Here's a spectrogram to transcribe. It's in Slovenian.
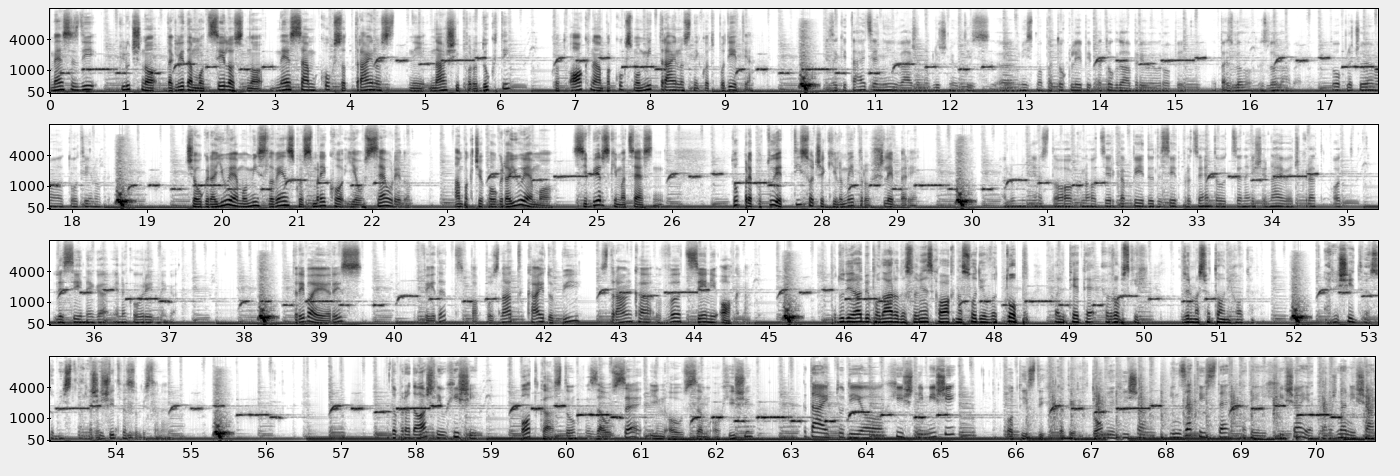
Meni se zdi ključno, da gledamo celostno, ne samo, koliko so trajnostni naši produkti kot okna, ampak koliko smo mi trajnostni kot podjetja. Za Kitajce ni važen oglični vtis, eh, mi smo pa tako lepi, pa tako dobri v Evropi, je pa zelo, zelo dober. To plačujemo, to ceno. Če ugrajujemo mi slovensko smreko, je vse v redu. Ampak če pa ugrajujemo sibirski macesni, to prepotuje tisoče kilometrov šleperji. Aluminijasto okno, cirka 5 do 10 odstotkov cenejše, največkrat od lesenega enakovrednega. Treba je res vedeti, pa poznati, kaj dobi stranka v ceni okna. Pa tudi rad bi podaril, da slovenska okna sodijo v top kvalitete evropskih oziroma svetovnih oken. Rešitve so bistvene. Rešitve so bistvene. Dobrodošli v hiši, Podcastu za vse in o vsem o hiši, kdaj tudi o hišni miši o tistih, katerih dom je hiša, in za tiste, katerih hiša je tržna niša.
